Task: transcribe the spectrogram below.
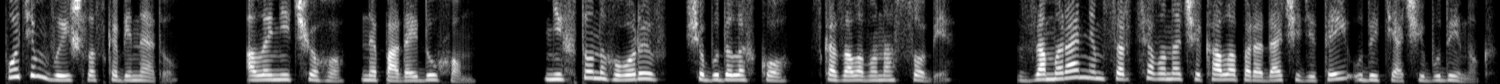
потім вийшла з кабінету. Але нічого, не падай духом. Ніхто не говорив, що буде легко, сказала вона собі. З замиранням серця вона чекала передачі дітей у дитячий будинок.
